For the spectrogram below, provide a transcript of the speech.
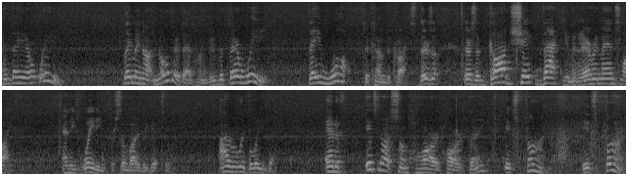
And they are waiting. They may not know they're that hungry, but they're waiting. They want to come to Christ. There's a there's a God-shaped vacuum in every man's life, and he's waiting for somebody to get to him. I really believe that. And if it's not some hard, hard thing, it's fun. It's fun.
